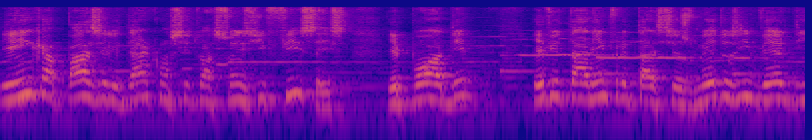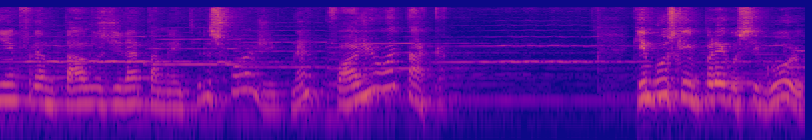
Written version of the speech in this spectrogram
e incapaz de lidar com situações difíceis e pode evitar enfrentar seus medos em vez de enfrentá-los diretamente. Eles fogem, né? Fogem ou atacam. Quem busca emprego seguro,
